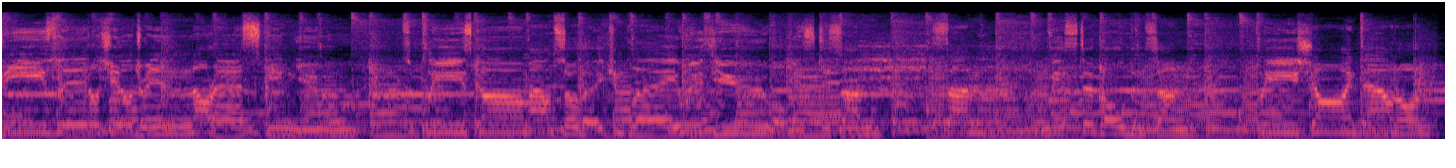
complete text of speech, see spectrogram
These little children are asking you to please come out so they can play with you. Oh, Mr. Sun, Sun, Mr. Golden Sun, please shine down on,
